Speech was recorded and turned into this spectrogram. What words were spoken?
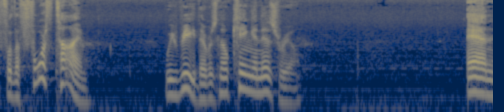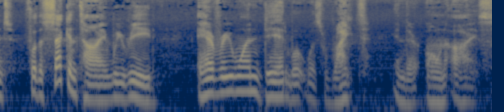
For the fourth time, we read there was no king in Israel. And for the second time, we read everyone did what was right in their own eyes.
